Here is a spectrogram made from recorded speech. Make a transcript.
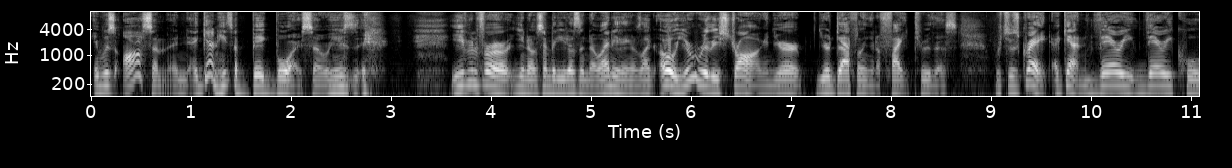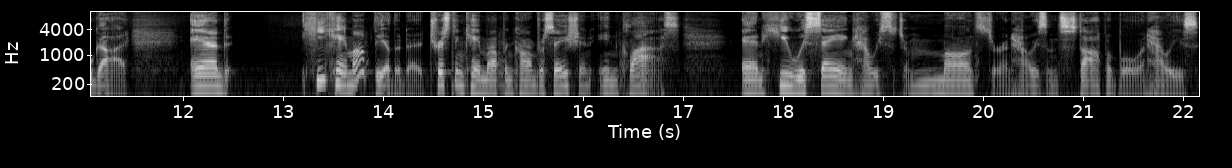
it was awesome. And again, he's a big boy, so he's even for you know somebody who doesn't know anything. It was like, oh, you're really strong, and you're you're definitely going to fight through this, which was great. Again, very very cool guy, and he came up the other day. Tristan came up in conversation in class, and he was saying how he's such a monster and how he's unstoppable and how he's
